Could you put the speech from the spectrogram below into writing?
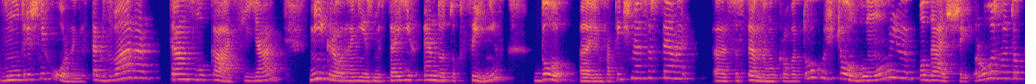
внутрішніх органів, так звана транслокація мікроорганізмів та їх ендотоксинів до е, лімфатичної системи, е, системного кровотоку, що обумовлює подальший розвиток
